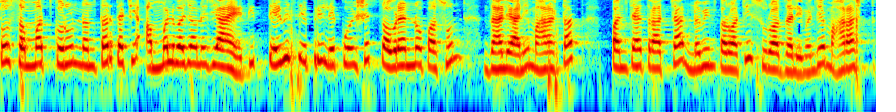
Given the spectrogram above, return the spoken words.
तो संमत करून नंतर त्याची अंमलबजावणी जी आहे ती तेवीस एप्रिल एकोणीसशे चौऱ्याण्णवपासून झाली आणि महाराष्ट्रात पंचायत राजच्या नवीन पर्वाची सुरुवात झाली. म्हणजे महाराष्ट्र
